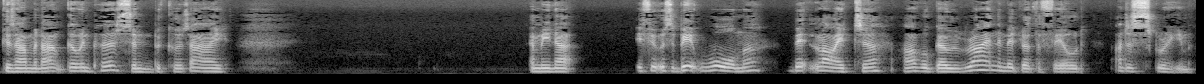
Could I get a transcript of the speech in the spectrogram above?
because I'm an outgoing person because I I mean I, if it was a bit warmer bit lighter I will go right in the middle of the field and just scream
